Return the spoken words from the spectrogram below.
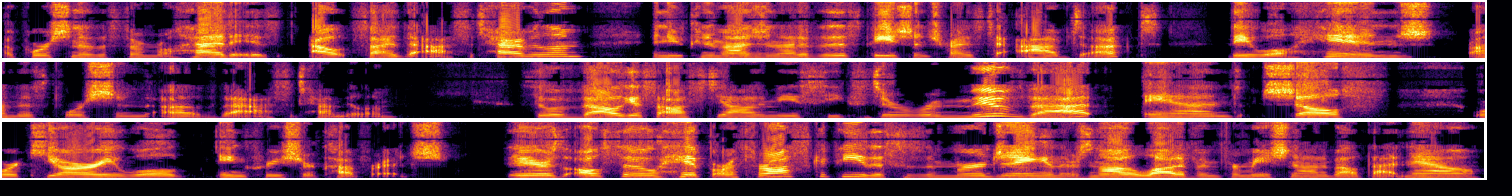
A portion of the femoral head is outside the acetabulum, and you can imagine that if this patient tries to abduct, they will hinge on this portion of the acetabulum. So a valgus osteotomy seeks to remove that, and Shelf or Chiari will increase your coverage. There's also hip arthroscopy. This is emerging, and there's not a lot of information out about that now.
